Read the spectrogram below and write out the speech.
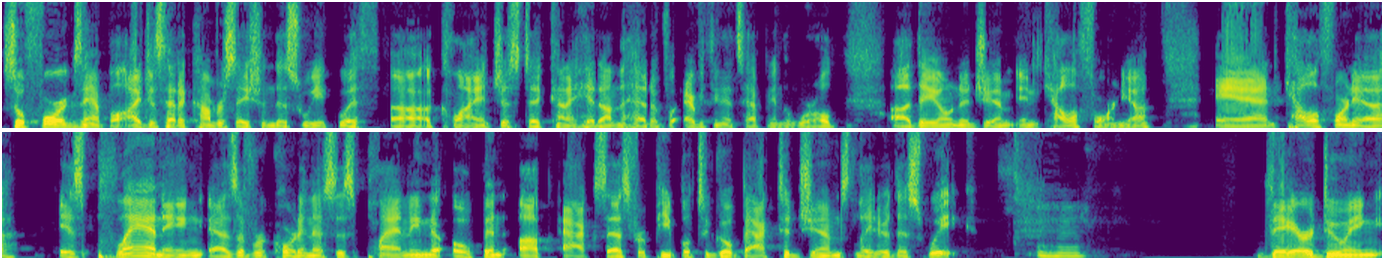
So, for example, I just had a conversation this week with uh, a client just to kind of hit on the head of everything that's happening in the world. Uh, they own a gym in California, and California is planning, as of recording this, is planning to open up access for people to go back to gyms later this week. Mm-hmm they are doing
